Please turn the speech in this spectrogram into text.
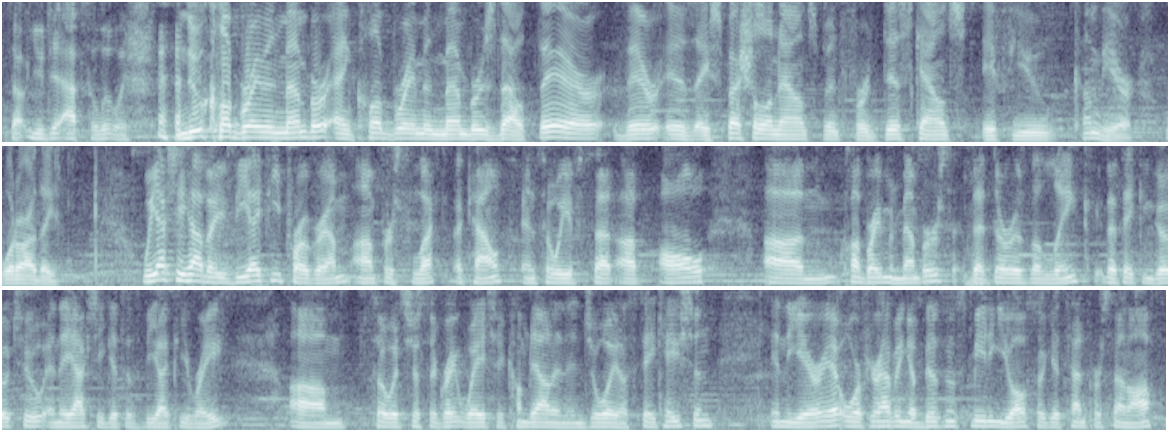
So you did absolutely. New Club Braman member and Club Braman members out there, there is a special announcement for discounts if you come here. What are they? We actually have a VIP program um, for select accounts, and so we've set up all um, Club Braman members that there is a link that they can go to, and they actually get this VIP rate. Um, so it's just a great way to come down and enjoy a staycation in the area, or if you're having a business meeting, you also get 10% off.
